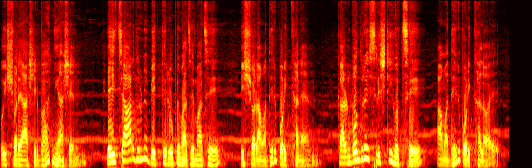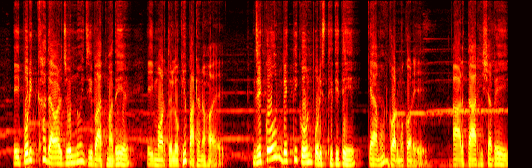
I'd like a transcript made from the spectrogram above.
ও ঈশ্বরের আশীর্বাদ নিয়ে আসেন। এই চার ধরনের ব্যক্তির রূপে মাঝে মাঝে ঈশ্বর আমাদের পরীক্ষা নেন। কারণ বন্ধুরা, এই সৃষ্টি হচ্ছে আমাদের পরীক্ষালয়। এই পরীক্ষা দেওয়ার জন্যই জীবাত্মাদের এই মর্তলোকে পাঠানো হয়। যে কোন ব্যক্তি কোন পরিস্থিতিতে কেমন কর্ম করে, আর তার হিসাবেই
